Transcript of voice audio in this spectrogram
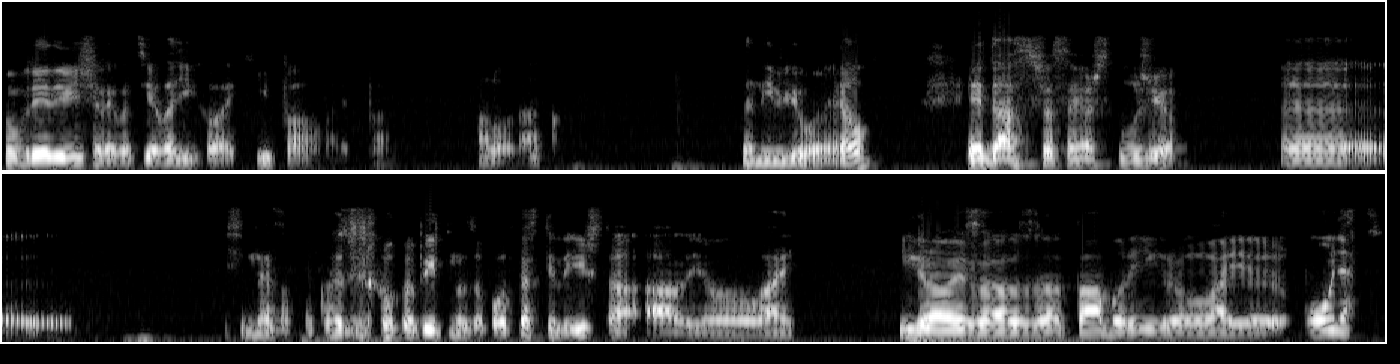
on vrijedi više nego cijela njihova ekipa, ovaj, pa malo onako. Zanimljivo je, jel? E da, što sam još skužio, e, mislim ne znam koliko je, bitno za podcast ili išta, ali ovaj, igrao je za, za tabor i igrao ovaj Onjac.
